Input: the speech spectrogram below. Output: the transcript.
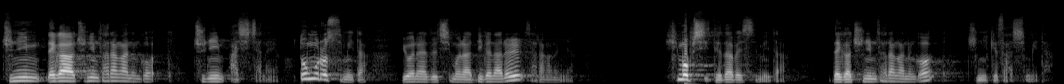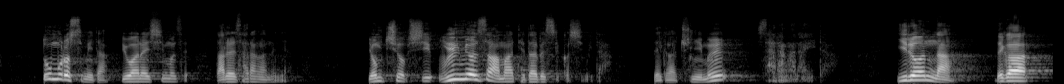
주님 내가 주님 사랑하는 것 주님 아시잖아요. 또 물었습니다. 요한의 아들 시몬아 네가 나를 사랑하느냐? 힘없이 대답했습니다. 내가 주님 사랑하는 것 주님께서 아십니다. 또 물었습니다. 요한의 시몬 나를 사랑하느냐? 염치 없이 울면서 아마 대답했을 것입니다. 내가 주님을 사랑하나이다. 이런 나 내가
